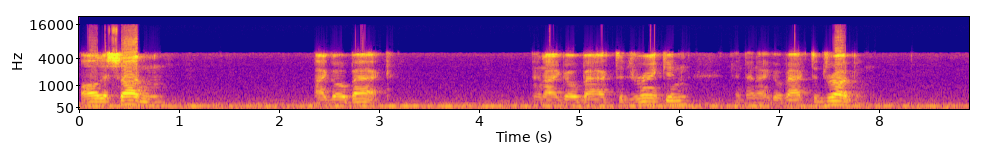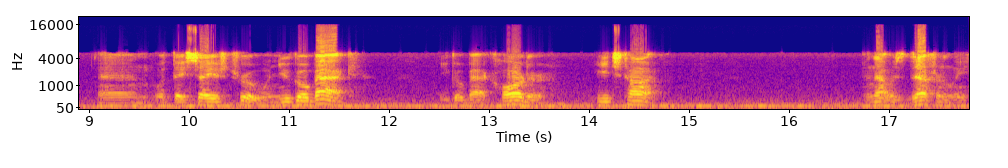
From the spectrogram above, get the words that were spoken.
all of a sudden, I go back. And I go back to drinking, and then I go back to drugging. And what they say is true. When you go back, you go back harder each time. And that was definitely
